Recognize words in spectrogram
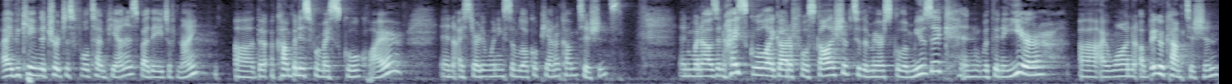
I became the church's full time pianist by the age of nine, uh, the accompanist for my school choir, and I started winning some local piano competitions. And when I was in high school, I got a full scholarship to the Merit School of Music, and within a year, uh, I won a bigger competition,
